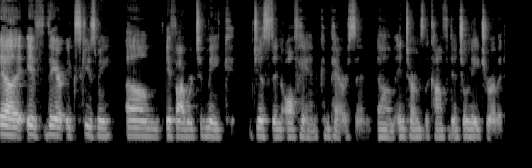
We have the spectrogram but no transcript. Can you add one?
Uh, if they're excuse me um, if i were to make just an offhand comparison um, in terms of the confidential nature of it.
